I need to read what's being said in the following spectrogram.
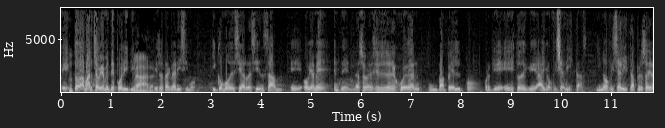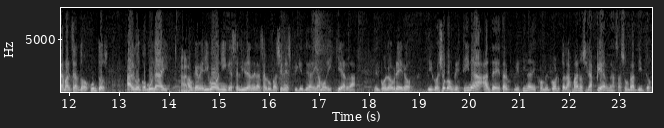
Eh, toda marcha obviamente es política, Claro. eso está clarísimo. Y como decía recién Sam, eh, obviamente las organizaciones juegan un papel po- porque esto de que hay oficialistas y no oficialistas, pero salen a marchar todos juntos, algo en común hay. Claro. Aunque Beriboni, que es el líder de las agrupaciones piqueteras, digamos, de izquierda, del pueblo obrero, dijo, yo con Cristina, antes de estar con Cristina, dijo, me corto las manos y las piernas hace un ratito.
